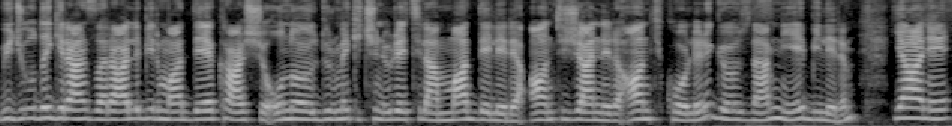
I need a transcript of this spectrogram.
vücuda giren zararlı bir maddeye karşı onu öldürmek için üretilen maddeleri, antijenleri, antikorları gözlemleyebilirim. Yani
